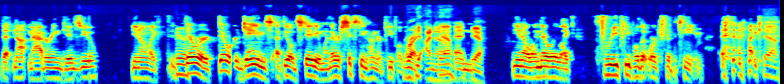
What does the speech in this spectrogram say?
that not mattering gives you. You know, like th- Yeah. there were there were games at the old stadium when there were sixteen hundred people there, Right. Yeah, I know. Yeah. and Yeah. you know, and there were like three people that worked for the team, and like Yeah.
